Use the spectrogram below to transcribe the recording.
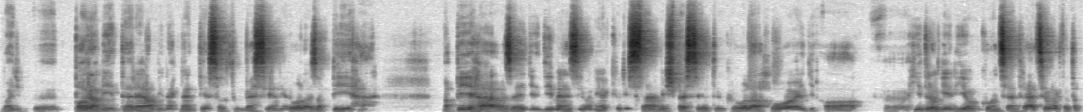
vagy paramétere, aminek mentén szoktunk beszélni róla, az a pH. A pH az egy dimenzió nélküli szám, és beszéltünk róla, hogy a hidrogén-ion koncentrációnak, tehát a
